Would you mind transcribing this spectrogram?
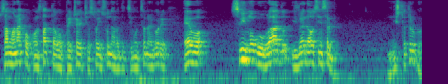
samo onako konstatovao pričajući o svojim sunarodnicima u Crnoj Gori, evo, svi mogu u vladu, izgleda osim Srbi. Ništa drugo.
